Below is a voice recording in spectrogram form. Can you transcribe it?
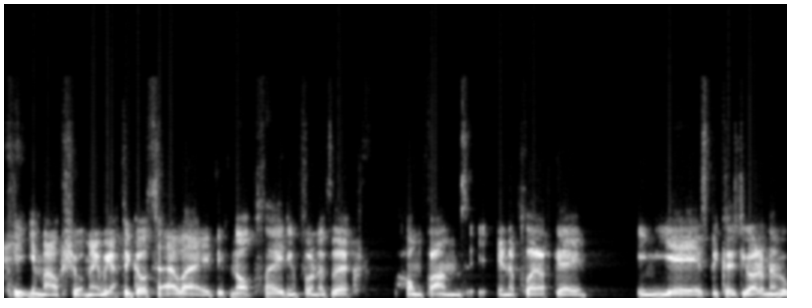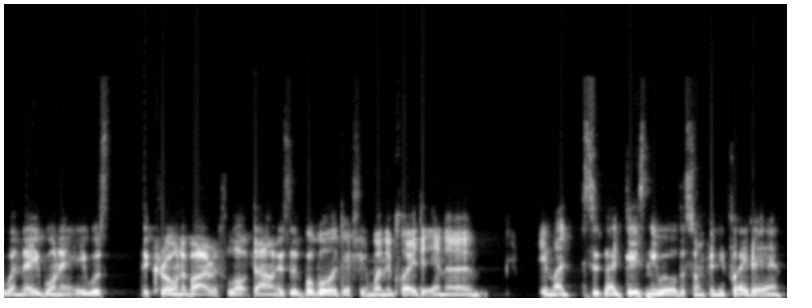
keep your mouth shut, man. We have to go to LA. They've not played in front of their home fans in a playoff game in years because you got to remember when they won it, it was the coronavirus lockdown. It was the bubble edition when they played it in a um, in like like Disney World or something. They played it in.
